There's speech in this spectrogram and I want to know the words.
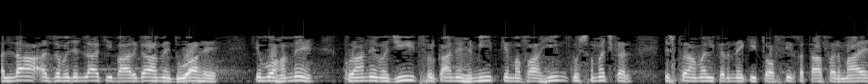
اللہ عز و جلہ کی بارگاہ میں دعا ہے کہ وہ ہمیں قرآن مجید، فرقان حمید کے مفاہیم کو سمجھ کر اس پر عمل کرنے کی توفیق عطا فرمائے۔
